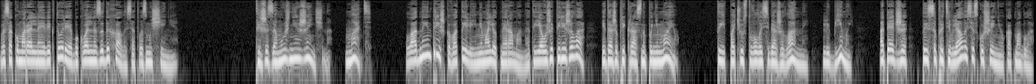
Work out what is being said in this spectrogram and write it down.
Высокоморальная Виктория буквально задыхалась от возмущения. «Ты же замужняя женщина. Мать! Ладно, интрижка в отеле и мимолетный роман, это я уже пережила и даже прекрасно понимаю. Ты почувствовала себя желанной, любимой. Опять же, ты сопротивлялась искушению, как могла.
